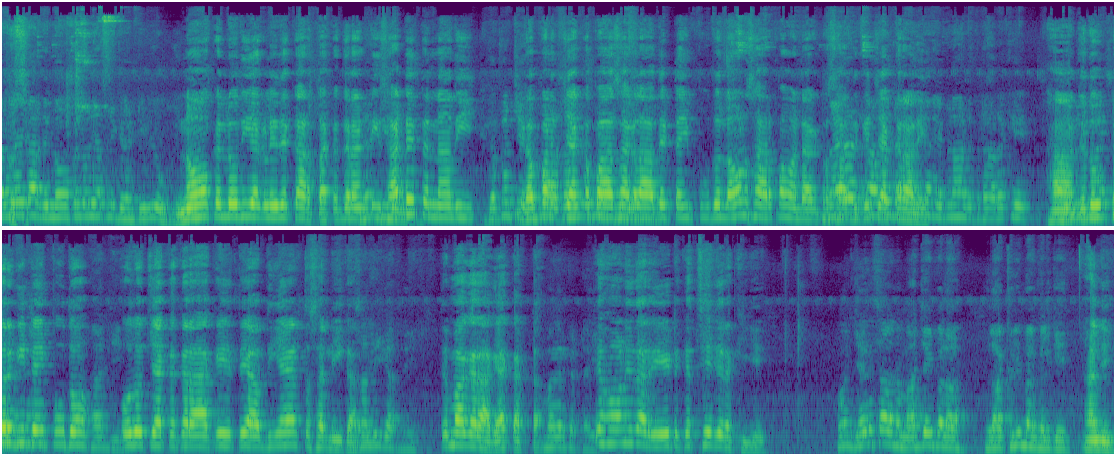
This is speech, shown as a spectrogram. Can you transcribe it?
ਅਗਲੇ ਘਰ ਦੇ 9 ਕਿਲੋ ਦੀ ਆਪਣੀ ਗਾਰੰਟੀ ਵੀ ਹੋਊਗੀ। 9 ਕਿਲੋ ਦੀ ਅਗਲੇ ਦੇ ਘਰ ਤੱਕ ਗਾਰੰਟੀ ਸਾਢੇ ਤਿੰਨਾਂ ਦੀ। ਗੱਭਣ check ਗੱਬਣ ਚੈੱਕ ਪਾਸ ਅਗਲਾ ਆਪਦੇ ਟੈਂਪੂ ਤੋਂ ਲਾਉਣ ਸਾਰ ਭਾਵੇਂ ਡਾਕਟਰ ਸੱਦ ਕੇ ਚੈੱਕ ਕਰਾ ਲੇ। ਘਰੇ ਬਣਾ ਬਿਠਾ ਰੱਖੇ। ਹਾਂ ਜਦੋਂ ਉੱਤਰ ਗਈ ਟੈਂਪੂ ਤੋਂ। ਉਦੋਂ ਚੈੱਕ ਕਰਾ ਕੇ ਤੇ ਆਪਦੀ ਐਨ ਤਸੱਲੀ ਕਰ ਲਈ। ਤਸੱਲੀ ਕਰਦੇ ਤੇ ਮਗਰ ਆ ਗਿਆ ਕੱਟਾ। ਮਗਰ ਕੱਟਾ ਜੀ। ਤੇ ਹੁਣ ਇਹਦਾ ਰੇਟ ਕਿੱਥੇ ਜੇ ਰੱਖੀਏ? ਹੁਣ ਜਿਹੜੇ ਹਿਸਾਬ ਨਾਲ ਮੱਝ ਹੀ ਭਲਾ ਲੱਖ ਵੀ ਮੰਗ ਲਈਏ। ਹਾਂਜੀ। ਹਾਂਜੀ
